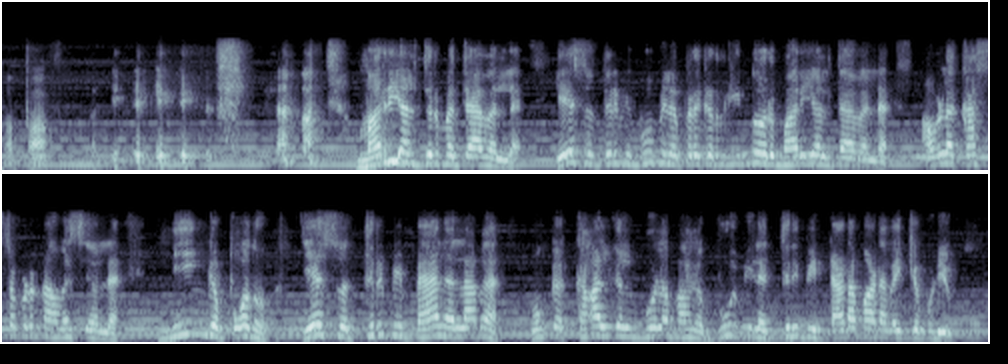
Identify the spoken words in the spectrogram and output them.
அப்பா. மரியாள் திரும்ப தேவையில்ல. இயேசு திரும்பி பூமியில பிறக்கிறதுக்கு இன்னொரு மரியாள் தேவையில்ல. அவ்வளவு கஷ்டப்படணும்னு அவசியம் இல்ல. நீங்க போதும். இயேசுவை திரும்பி மேல இல்லாம உங்க கால்கள் மூலமாக பூமியில திரும்பி நடமாட வைக்க முடியும்.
